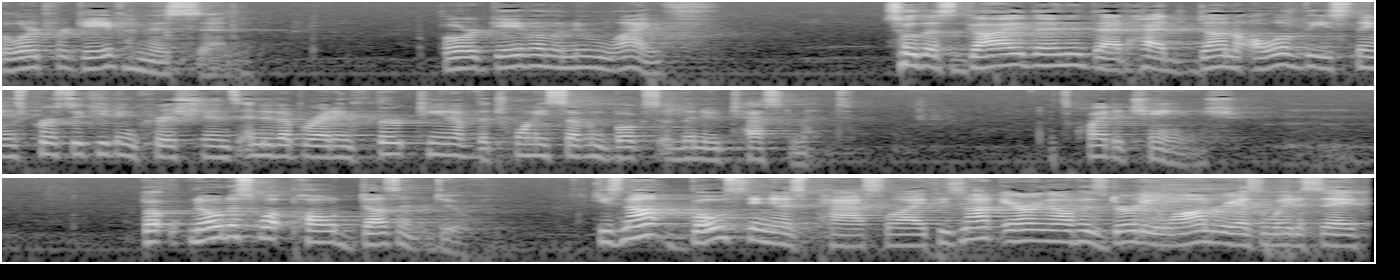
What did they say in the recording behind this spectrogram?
The Lord forgave him his sin. The Lord gave him a new life. So, this guy then that had done all of these things, persecuting Christians, ended up writing 13 of the 27 books of the New Testament. It's quite a change. But notice what Paul doesn't do. He's not boasting in his past life. He's not airing out his dirty laundry as a way to say,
